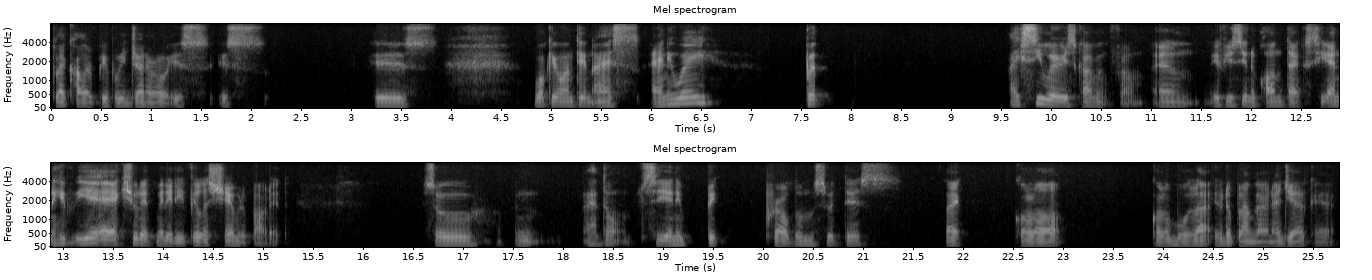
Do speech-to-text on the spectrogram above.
black colored people in general is is is walking on thin ice anyway. But I see where he's coming from, and if you see the context, he and he, he actually admitted he feels ashamed about it. So I don't see any big problems with this. Like kalau kalau bola ya udah pelanggaran aja kayak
